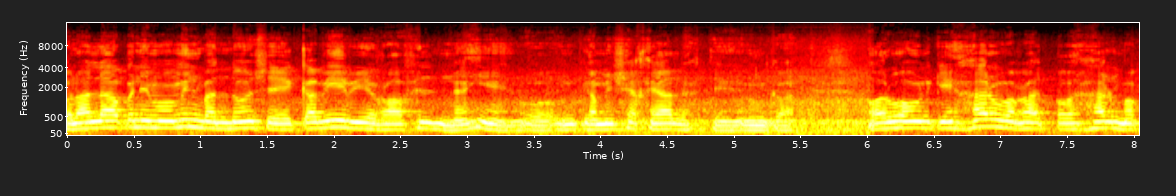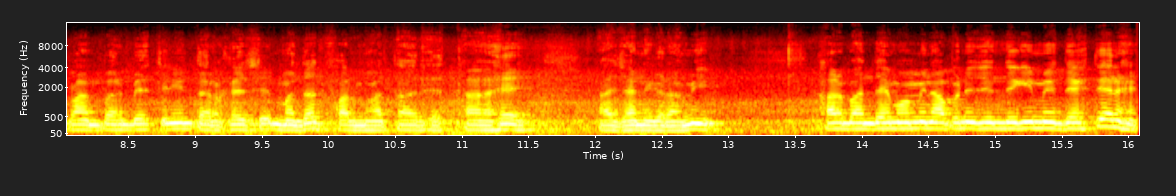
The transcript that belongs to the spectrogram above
اور اللہ اپنے مومن بندوں سے کبھی بھی غافل نہیں ہیں۔ وہ ان کا ہمیشہ خیال رکھتے ہیں ان کا۔ اور وہ ان کی ہر وقت اور ہر مقام پر بہترین طریقے سے مدد فرماتا رہتا ہے۔ اجن گرامی ہر بند مومن اپنی زندگی میں دیکھتے رہیں۔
